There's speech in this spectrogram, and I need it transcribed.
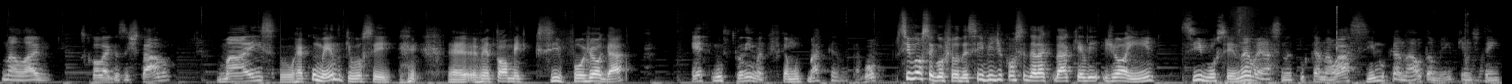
na live os colegas estavam, mas eu recomendo que você, é, eventualmente, se for jogar, entre no clima, que fica muito bacana, tá bom? Se você gostou desse vídeo, considere dar aquele joinha. Se você não é assinante do canal, assina o canal também, que a gente tem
